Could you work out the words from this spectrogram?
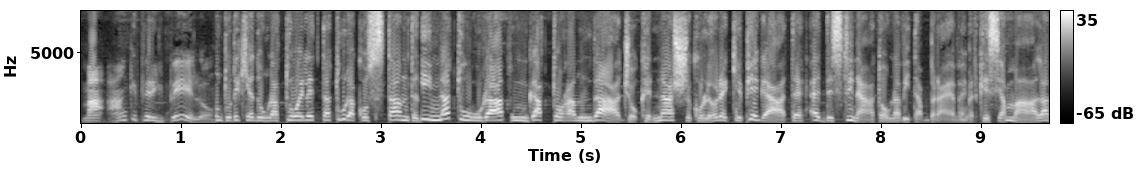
ma anche per il pelo. Appunto richiede una toelettatura costante. In natura un gatto randagio che nasce con le orecchie piegate è destinato a una vita breve perché si ammala,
